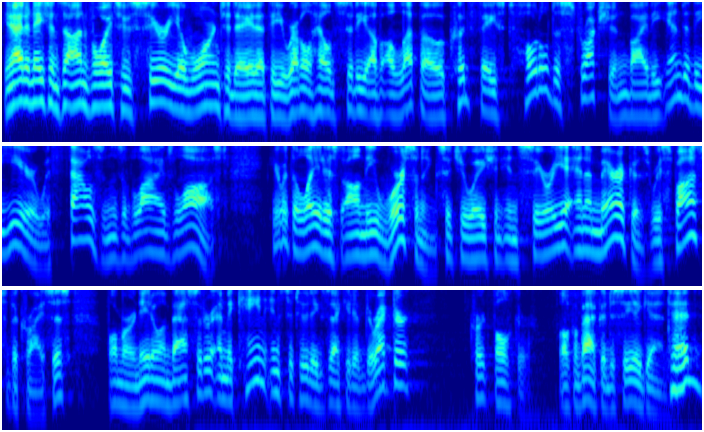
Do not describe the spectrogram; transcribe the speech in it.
United Nations envoy to Syria warned today that the rebel-held city of Aleppo could face total destruction by the end of the year with thousands of lives lost. Here with the latest on the worsening situation in Syria and America's response to the crisis, former NATO ambassador and McCain Institute executive director, Kurt Volker. Welcome back. Good to see you again. Ted,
